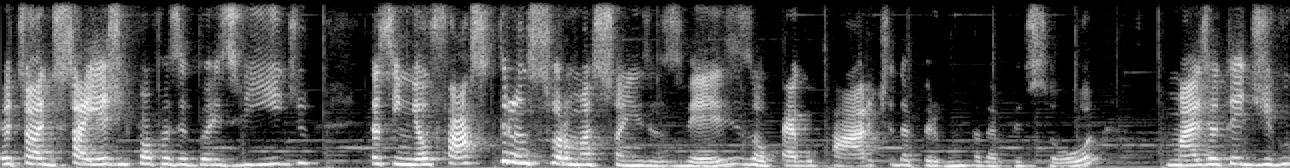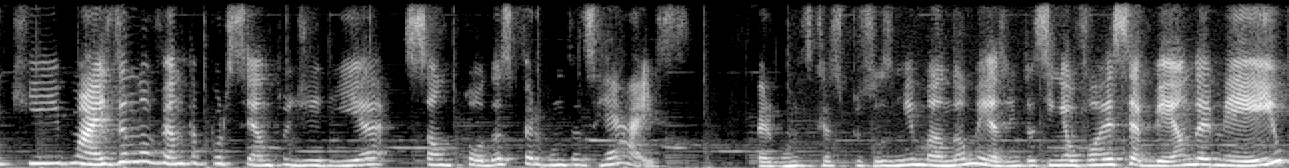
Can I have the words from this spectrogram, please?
Eu disse, olha, disso aí a gente pode fazer dois vídeos. Então, assim, eu faço transformações às vezes, ou pego parte da pergunta da pessoa, mas eu te digo que mais de 90%, diria, são todas perguntas reais. Perguntas que as pessoas me mandam mesmo. Então, assim, eu vou recebendo e-mail,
